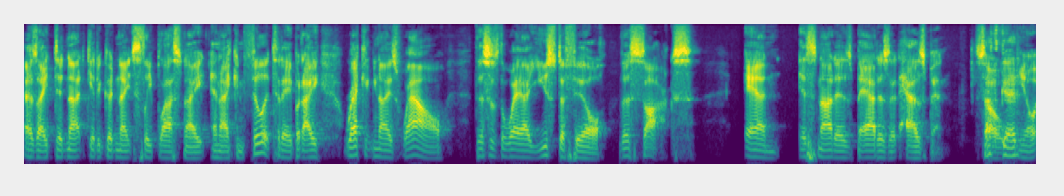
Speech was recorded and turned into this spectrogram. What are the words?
as I did not get a good night's sleep last night and I can feel it today, but I recognize, wow, this is the way I used to feel. This sucks. And it's not as bad as it has been. So, you know,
